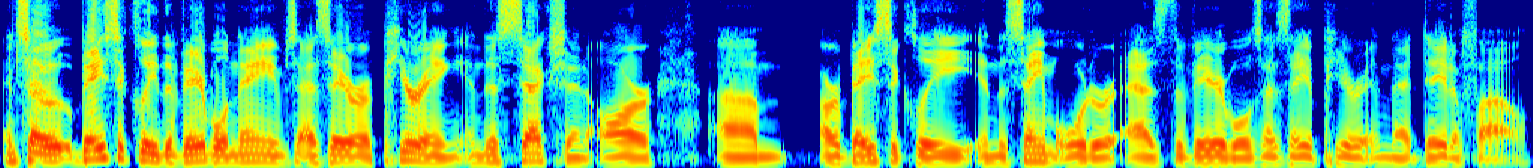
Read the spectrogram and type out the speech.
And so basically the variable names as they are appearing in this section are um, are basically in the same order as the variables as they appear in that data file.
